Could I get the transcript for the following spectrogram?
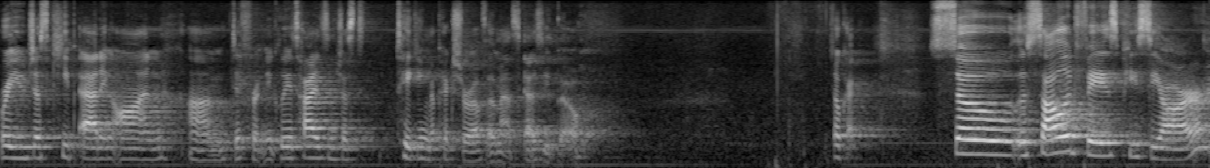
where you just keep adding on um, different nucleotides and just taking the picture of them as, as you go. Okay, so the solid phase PCR,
